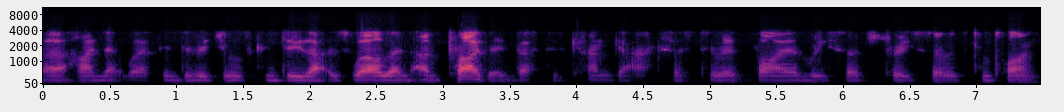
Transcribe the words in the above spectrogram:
uh, high net worth individuals can do that as well, and, private investors can get access to it via Research Tree, so it's compliant.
